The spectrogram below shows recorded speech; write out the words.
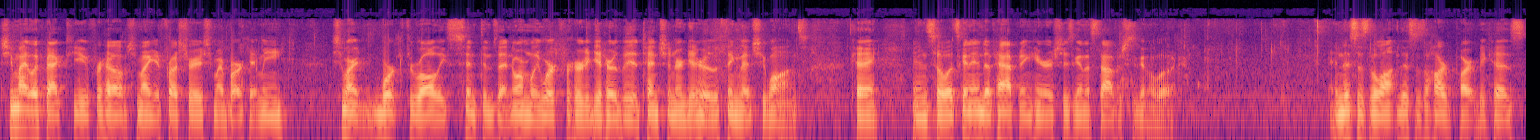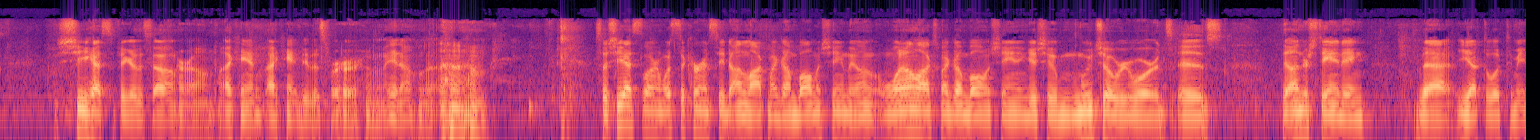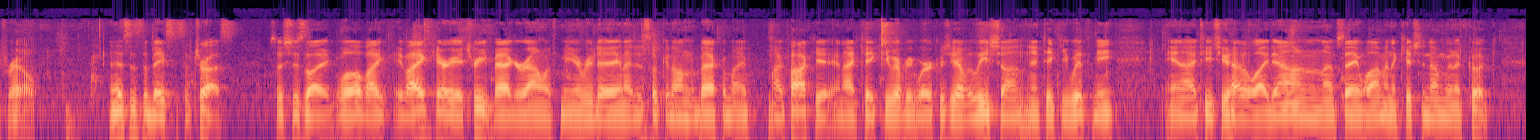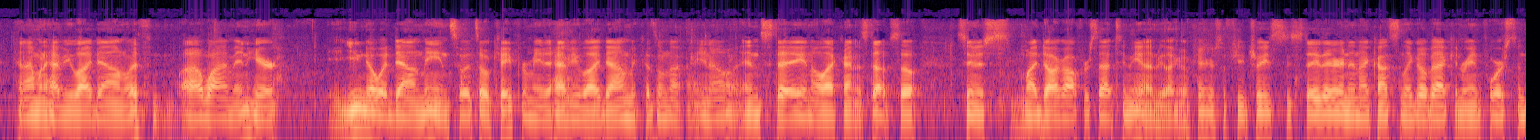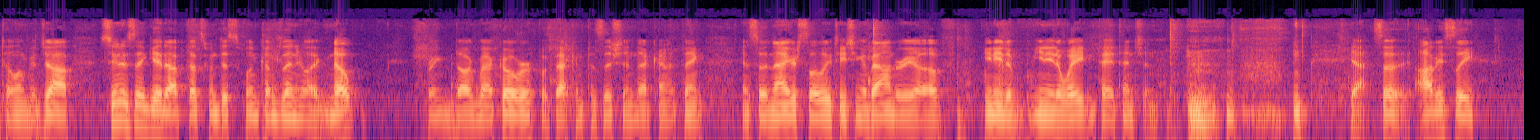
she might look back to you for help. She might get frustrated. She might bark at me. She might work through all these symptoms that normally work for her to get her the attention or get her the thing that she wants. Okay, and so what's going to end up happening here is she's going to stop and she's going to look. And this is the this is the hard part because she has to figure this out on her own. I can't I can't do this for her. You know. So she has to learn what's the currency to unlock my gumball machine. The un- what unlocks my gumball machine and gets you mucho rewards is the understanding that you have to look to me for help. And this is the basis of trust. So she's like, well, if I if I carry a treat bag around with me every day and I just hook it on the back of my, my pocket and I take you everywhere because you have a leash on and I take you with me and I teach you how to lie down and I'm saying, well, I'm in the kitchen, I'm going to cook and I'm going to have you lie down with uh, while I'm in here you know what down means, so it's okay for me to have you lie down because I'm not, you know, and stay and all that kind of stuff. So as soon as my dog offers that to me, I'd be like, okay, here's a few treats, you stay there, and then I constantly go back and reinforce and tell them good job. As soon as they get up, that's when discipline comes in. You're like, nope, bring the dog back over, put back in position, that kind of thing. And so now you're slowly teaching a boundary of you need to you need to wait and pay attention. yeah. So obviously,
